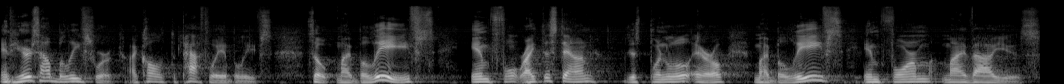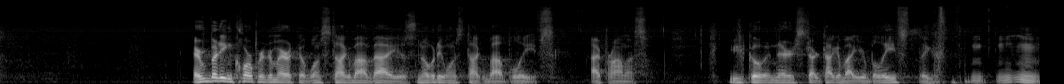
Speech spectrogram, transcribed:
And here's how beliefs work. I call it the pathway of beliefs. So my beliefs inform, write this down, just point a little arrow. My beliefs inform my values. Everybody in corporate America wants to talk about values. Nobody wants to talk about beliefs. I promise. You go in there and start talking about your beliefs. Like, mm-mm.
